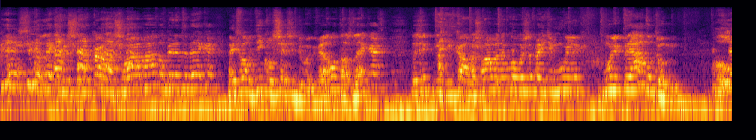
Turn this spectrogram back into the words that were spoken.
Ik zit dan lekker met mijn karma shawarma binnen te werken. Weet je wel, die concessie doe ik wel, want dat is lekker. Dus ik, die, karma shawarma, dan komen ze een beetje moeilijk, moeilijk theater doen. Rot.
